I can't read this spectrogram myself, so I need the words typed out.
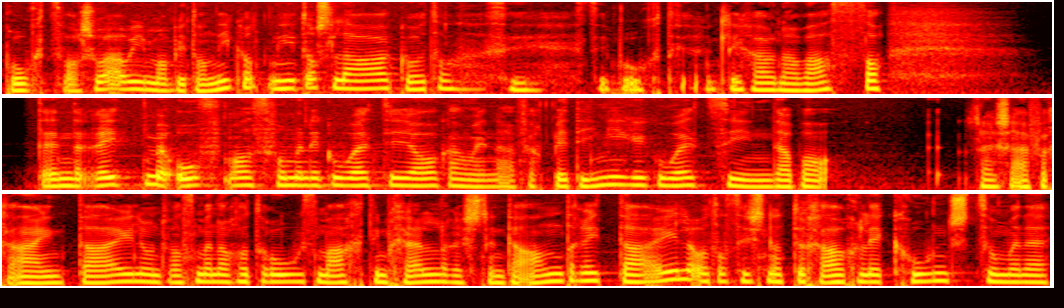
braucht zwar schon auch immer wieder Niederschlag, oder? Sie, sie braucht eigentlich auch noch Wasser. Dann redet man oftmals von einem guten Jahrgang, wenn einfach Bedingungen gut sind, aber das ist einfach ein Teil und was man nachher daraus macht im Keller ist dann der andere Teil oder es ist natürlich auch ein bisschen Kunst zu einem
